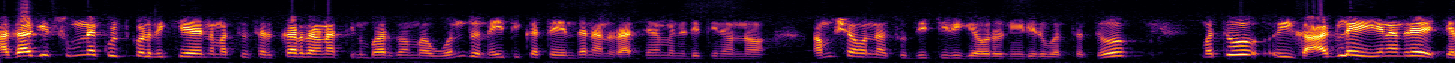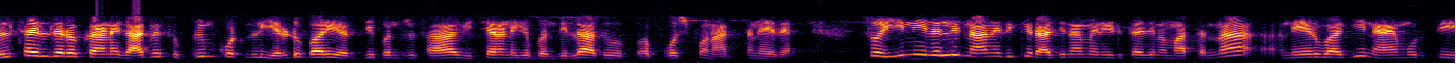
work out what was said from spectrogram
ಹಾಗಾಗಿ ಸುಮ್ಮನೆ ಕುಳಿತುಕೊಳ್ಳೋದಕ್ಕೆ ಮತ್ತು ಸರ್ಕಾರದ ಹಣ ತಿನ್ನಬಾರ್ದು ಎಂಬ ಒಂದು ನೈತಿಕತೆಯಿಂದ ನಾನು ರಾಜೀನಾಮೆ ನೀಡಿದ್ದೀನಿ ಅನ್ನೋ ಅಂಶವನ್ನ ಸುದ್ದಿ ಟಿವಿಗೆ ಅವರು ನೀಡಿರುವಂತದ್ದು ಮತ್ತು ಈಗಾಗಲೇ ಏನಂದ್ರೆ ಕೆಲಸ ಇಲ್ಲದೆ ಇರೋ ಕಾರಣ ಈಗಾಗಲೇ ಸುಪ್ರೀಂ ಕೋರ್ಟ್ನಲ್ಲಿ ಎರಡು ಬಾರಿ ಅರ್ಜಿ ಬಂದ್ರು ಸಹ ವಿಚಾರಣೆಗೆ ಬಂದಿಲ್ಲ. ಅದು ಪೋಸ್ಟ್ಪೋನ್ ಆಗ್ತಾನೆ ಇದೆ. ಸೊ ಈ ನೀಲಲ್ಲಿ ನಾನು ಇದಕ್ಕೆ ರಾಜೀನಾಮೆ ನೀಡ್ತಾ ಇದ್ದೀನಿ ಮಾತನ್ನ ನೇರವಾಗಿ ನ್ಯಾಯಮೂರ್ತಿ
